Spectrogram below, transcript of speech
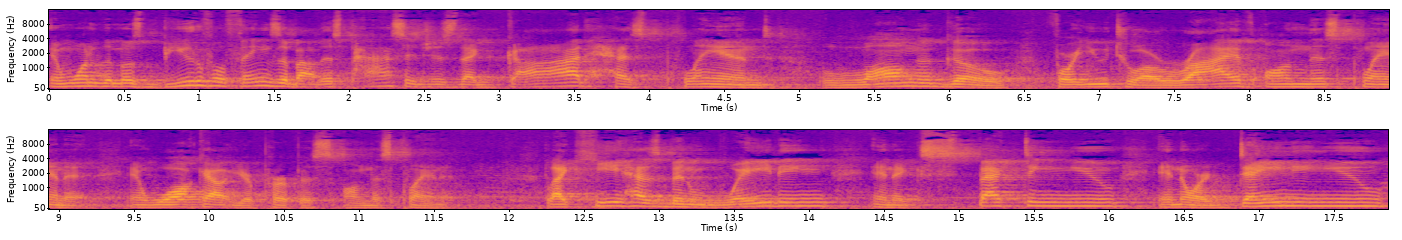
And one of the most beautiful things about this passage is that God has planned long ago for you to arrive on this planet and walk out your purpose on this planet. Like He has been waiting and expecting you and ordaining you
